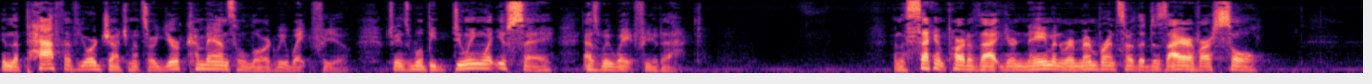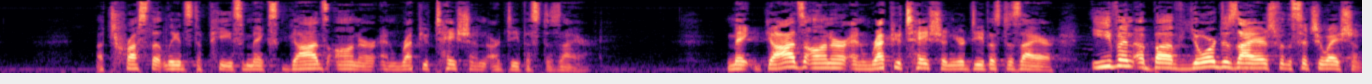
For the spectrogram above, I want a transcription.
in the path of your judgments or your commands, O Lord, we wait for you. Which means we'll be doing what you say as we wait for you to act. And the second part of that, your name and remembrance are the desire of our soul. A trust that leads to peace makes God's honor and reputation our deepest desire. Make God's honor and reputation your deepest desire, even above your desires for the situation.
